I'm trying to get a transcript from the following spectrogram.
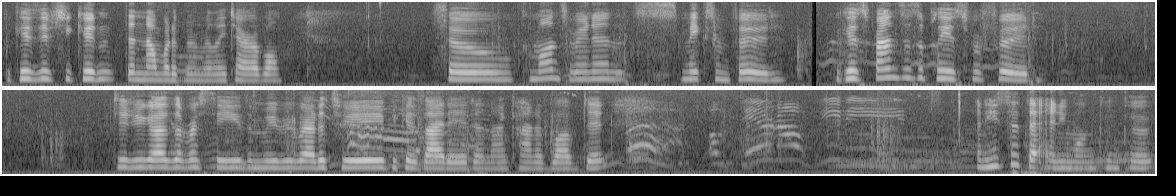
Because if she couldn't, then that would have been really terrible. So, come on Serena, let's make some food. Because France is a place for food. Did you guys ever see the movie Ratatouille? Because I did, and I kind of loved it. And he said that anyone can cook,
